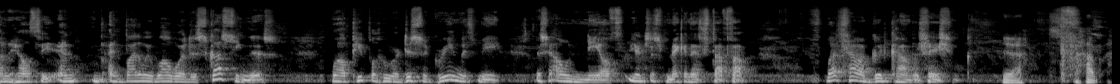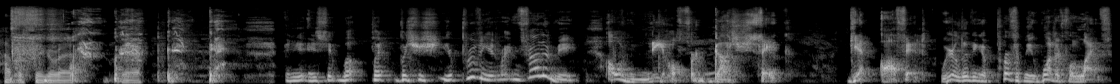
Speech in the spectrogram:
unhealthy. And and by the way, while we're discussing this, while people who are disagreeing with me, they say, "Oh, Neil, you're just making that stuff up." Let's have a good conversation. Yeah, have have a cigarette. yeah. And he, he, said, "Well, but but you're, you're proving it right in front of me." Oh, Neil, for gosh sake! Get off it. We're living a perfectly wonderful life.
